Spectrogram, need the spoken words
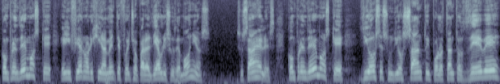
Comprendemos que el infierno originalmente fue hecho para el diablo y sus demonios, sus ángeles. Comprendemos que Dios es un Dios santo y por lo tanto debe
